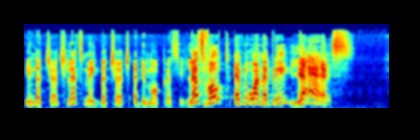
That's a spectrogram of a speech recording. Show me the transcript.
in the church. Let's make the church a democracy. Let's vote. Everyone agree? Yes.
